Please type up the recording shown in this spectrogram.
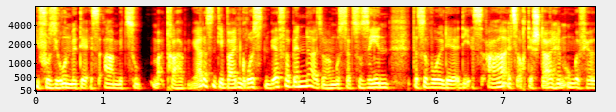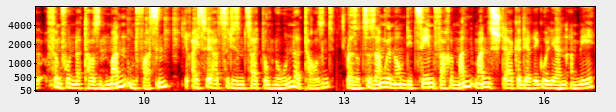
die Fusion mit der SA mitzutragen. Ja, das sind die beiden größten Wehrverbände. Also man muss dazu sehen, dass sowohl der, die SA als auch der Stahlhelm ungefähr 500.000 Mann umfassen. Die Reichswehr hat zu diesem Zeitpunkt nur 100.000. Also zusammengenommen die zehnfache Mann, Mannesstärke der regulären Armee.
